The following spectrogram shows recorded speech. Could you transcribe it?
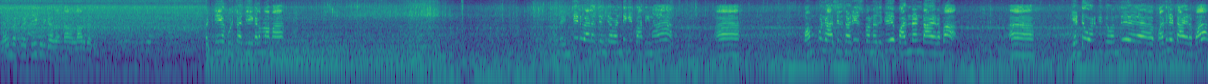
கிளைமேட்டில் டீ குடிக்காதா நல்லா இருக்காது. டீயை குடிச்சாச்சு கிளம்பலாமா அந்த இன்ஜின் வேலை செஞ்ச வண்டிக்கு பார்த்தீங்கன்னா பம்பு நாசில் சர்வீஸ் பண்ணதுக்கு பன்னெண்டாயிரம் ரூபாய். எட்டு ஒர்க்குக்கு வந்து பதினெட்டாயிரம் ரூபாய்.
